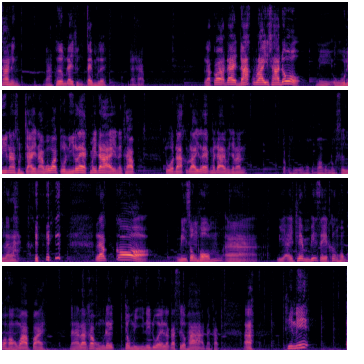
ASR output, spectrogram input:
ค่าหนึ่งนะเพิ่มได้ถึงเต็มเลยนะครับ แล้วก็ได้ Dark Ray Shadow นี่โอ้โหนี่น่าสนใจนะ เพราะว่าตัวนี้แลกไม่ได้นะครับ ตัวดักไรแลกไม่ได้ เพราะฉะนั้นต้องโอ้โหผมว่าผมต้องซื้อแล้วล่ะ แล้วก็มีทรงผมอ่ามีไอเทมพิเศษเครื่องหงก็หอมว่าไป นะแล้วก็คงได้เจ้าหมีนี่ด้วยแล้วก็เสื้อผ้านะครับอะทีนี้ไอ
